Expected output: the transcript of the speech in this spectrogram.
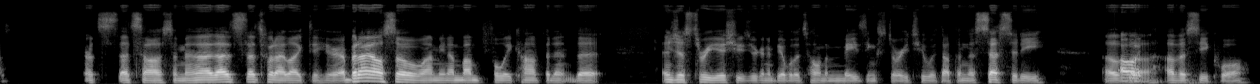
Oz. That's that's awesome, and That's that's what I like to hear. But I also, I mean, I'm I'm fully confident that in just three issues, you're going to be able to tell an amazing story too, without the necessity of Oh, uh, of a sequel.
